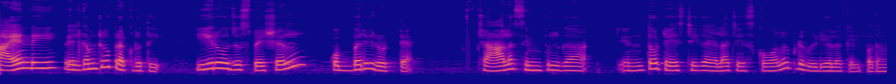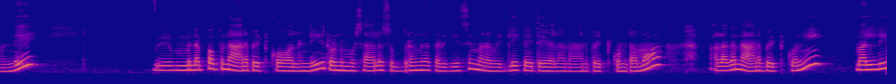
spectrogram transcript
హాయ్ అండి. వెల్కమ్ టు ప్రకృతి. ఈరోజు స్పెషల్ కొబ్బరి రొట్టె. చాలా సింపుల్గా ఎంతో టేస్టీగా ఎలా చేసుకోవాలో ఇప్పుడు వీడియోలోకి వెళ్ళిపోదామండి మినపప్పు నానబెట్టుకోవాలండి. రెండు మూడు సార్లు శుభ్రంగా కడిగేసి మనం ఇడ్లీకి అయితే ఎలా నానబెట్టుకుంటామో అలాగా నానబెట్టుకొని మళ్ళీ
